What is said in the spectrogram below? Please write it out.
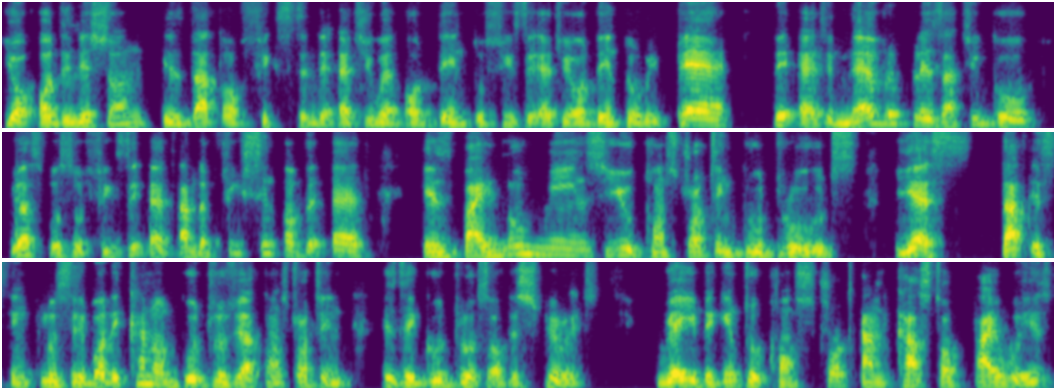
Your ordination is that of fixing the earth. You were ordained to fix the earth. You're ordained to repair the earth. In every place that you go, you are supposed to fix the earth. And the fixing of the earth is by no means you constructing good roads. Yes, that is inclusive, but the kind of good roads you are constructing is the good roads of the spirit, where you begin to construct and cast up highways,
